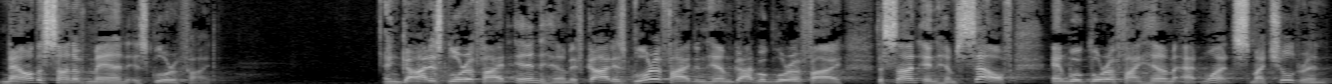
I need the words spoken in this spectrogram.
Now the Son of Man is glorified and God is glorified in him. If God is glorified in him, God will glorify the Son in himself and will glorify him at once. My children,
